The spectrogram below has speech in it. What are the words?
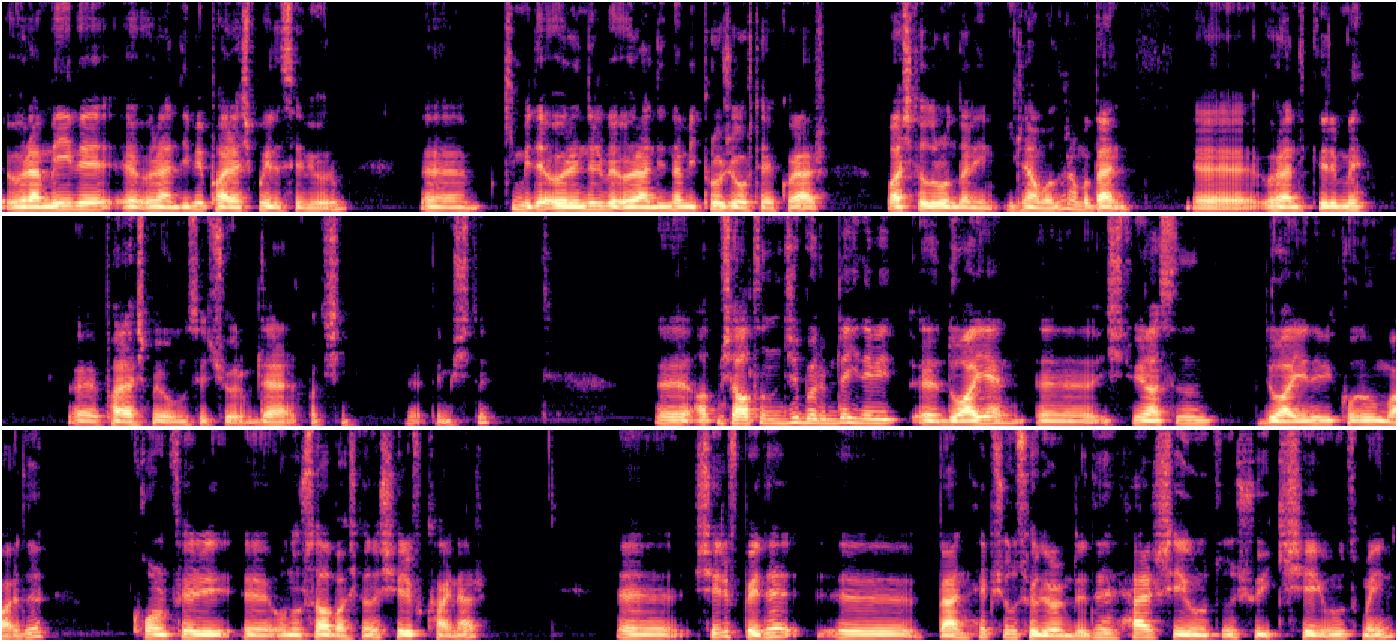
Öğrenmeyi ve e, öğrendiğimi paylaşmayı da seviyorum. E, kimi de öğrenir ve öğrendiğinden bir proje ortaya koyar. Başkaları ondan ilham alır ama ben e, öğrendiklerimi e, paylaşma yolunu seçiyorum değer yaratmak için e, demişti. E, 66. bölümde yine bir e, duayen, e, iş dünyasının duayeni bir konuğum vardı. Korn Ferry e, Onursal Başkanı Şerif Kaynar. Şerif Bey de ben hep şunu söylüyorum dedi. Her şeyi unutun, şu iki şeyi unutmayın.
